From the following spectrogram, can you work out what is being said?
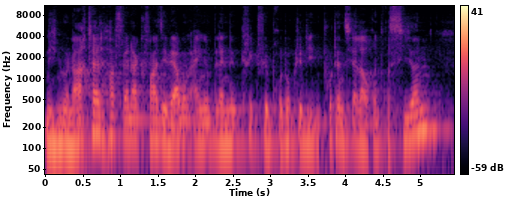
nicht nur nachteilhaft, wenn er quasi Werbung eingeblendet kriegt für Produkte, die ihn potenziell auch interessieren,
